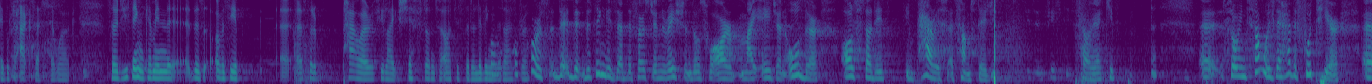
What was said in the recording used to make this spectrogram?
able to access their work. So, do you think, I mean, there's obviously a, a, a sort of power, if you like, shift onto artists that are living well, in the diaspora? Of course. The, the, the, thing is that the first generation, those who are my age and older, all studied in Paris at some stage. In 50s. Sorry, I keep. Uh, so, in some ways, they had a foot here. Uh,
